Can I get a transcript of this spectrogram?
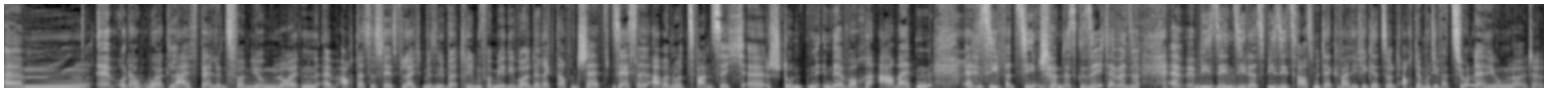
Ähm, äh, oder Work-Life-Balance von jungen Leuten. Auch das ist jetzt vielleicht ein bisschen übertrieben von mir, die wollen direkt auf den Chefsessel, aber nur 20 äh, Stunden in der Woche arbeiten. Sie verziehen schon das Gesicht Herr Benzemann. Äh, wie sehen Sie das? Wie sieht es aus mit der Qualifikation und auch der Motivation der jungen Leute?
